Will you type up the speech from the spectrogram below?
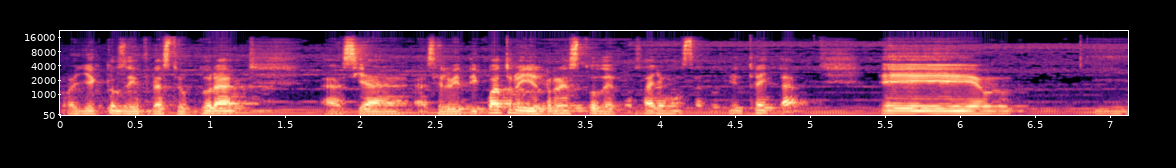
proyectos de infraestructura hacia, hacia el 24 y el resto de los años hasta el 2030. Eh, y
